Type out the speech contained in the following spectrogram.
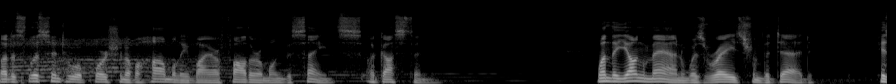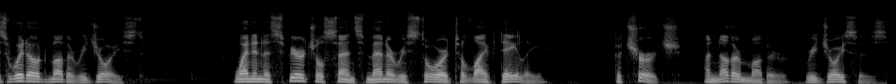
let us listen to a portion of a homily by our Father among the Saints, Augustine. When the young man was raised from the dead, his widowed mother rejoiced. When, in a spiritual sense, men are restored to life daily, the Church, another mother, rejoices.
